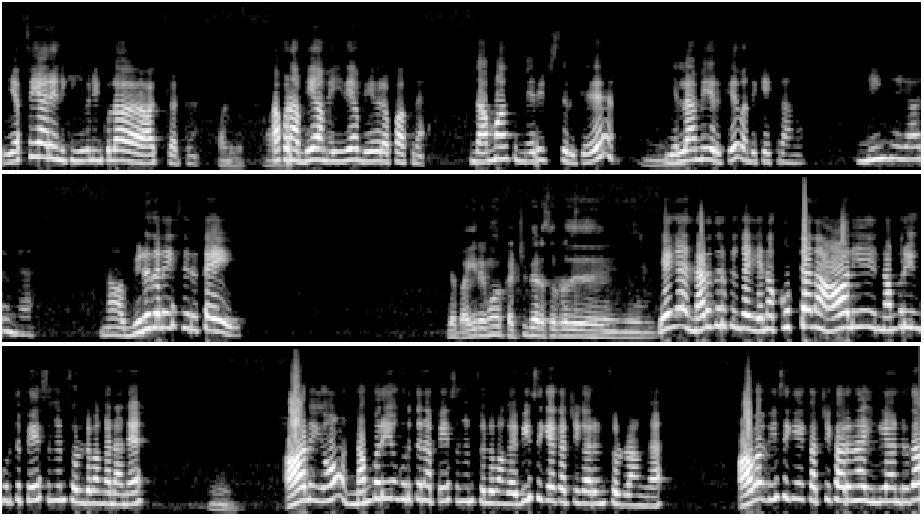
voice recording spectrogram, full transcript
எஃப்ஐஆர் எனக்கு ஈவினிங்குள்ள ஆக்கி காட்டுறேன். அப்ப நான் அப்படியே அமைதியா அப்படியே இவரை பாக்குறேன் இந்த அம்மாவுக்கு மெரிட்ஸ் இருக்கு. எல்லாமே இருக்கு. வந்து கேக்குறாங்க. நீங்க யாருங்க? நான் விடுதலை சிறுத்தை. இல்ல பகிரங்கமா ஒரு கட்சி பேரை சொல்றது ஏங்க நடந்திருக்குங்க. என்ன கூப்பிட்டா நான் ஆளையும் நம்பரையும் கொடுத்து பேசுங்கன்னு சொல்லிடுவாங்க நானு. ஆளையும் நம்பரையும் கொடுத்து நான் பேசுங்கன்னு சொல்லுவாங்க. விசிகே கட்சிக்காரன்னு சொல்றாங்க. அவன் விசிகே கட்சிக்காரனா இல்லையான்றதா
